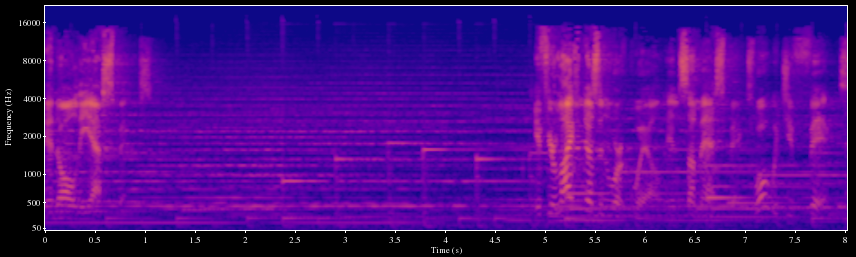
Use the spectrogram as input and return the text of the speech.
And all the aspects. If your life doesn't work well in some aspects, what would you fix?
